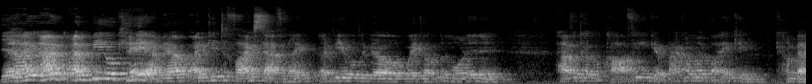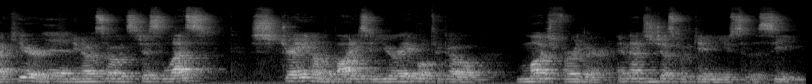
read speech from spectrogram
Yeah, I, I'd, I'd be okay. I mean, I, I'd get to Flagstaff and I, I'd be able to go wake up in the morning and have a cup of coffee and get back on my bike and come back here. Yeah. You know, so it's just less strain on the body, so you're able to go much further, and that's just with getting used to the seat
